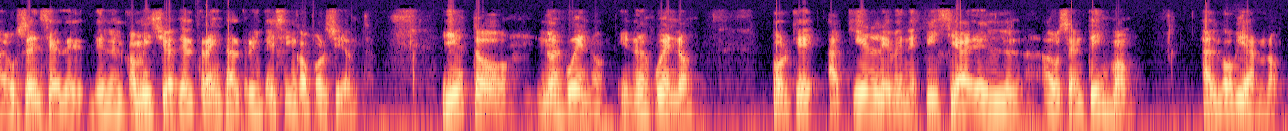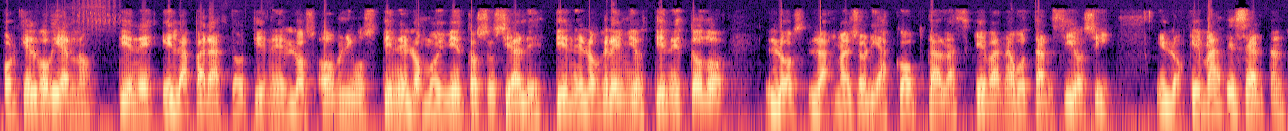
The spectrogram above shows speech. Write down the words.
ausencia de, en el comicio es del 30 al 35%. Y esto no es bueno, y no es bueno porque ¿a quién le beneficia el ausentismo? Al gobierno, porque el gobierno tiene el aparato, tiene los ómnibus, tiene los movimientos sociales, tiene los gremios, tiene todas las mayorías cooptadas que van a votar sí o sí. Y los que más desertan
